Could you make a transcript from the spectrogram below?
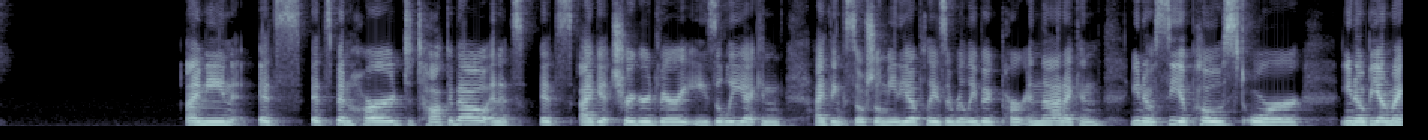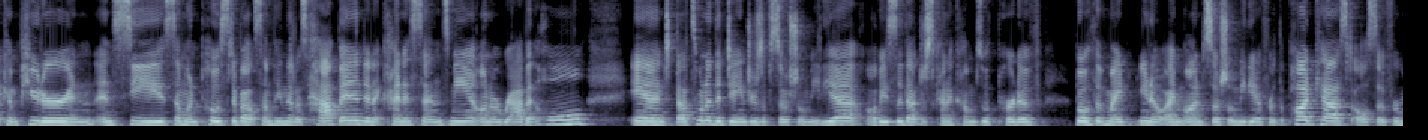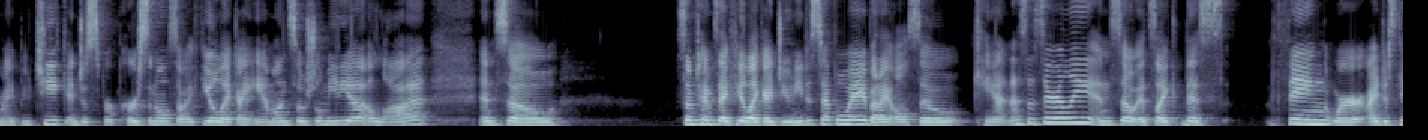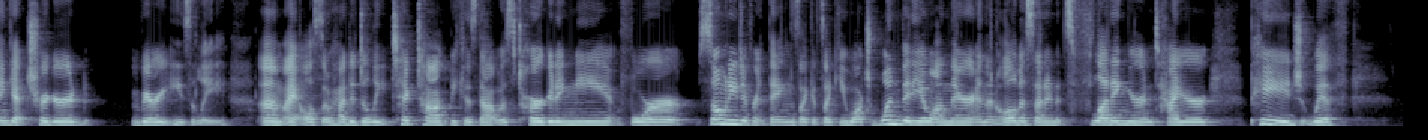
I mean, it's it's been hard to talk about and it's it's I get triggered very easily. I can I think social media plays a really big part in that. I can, you know, see a post or you know, be on my computer and and see someone post about something that has happened and it kind of sends me on a rabbit hole. And that's one of the dangers of social media. Obviously, that just kind of comes with part of both of my, you know, I'm on social media for the podcast, also for my boutique and just for personal. So I feel like I am on social media a lot. And so sometimes I feel like I do need to step away, but I also can't necessarily. And so it's like this thing where I just can get triggered very easily. Um, I also had to delete TikTok because that was targeting me for so many different things. Like it's like you watch one video on there and then all of a sudden it's flooding your entire page with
